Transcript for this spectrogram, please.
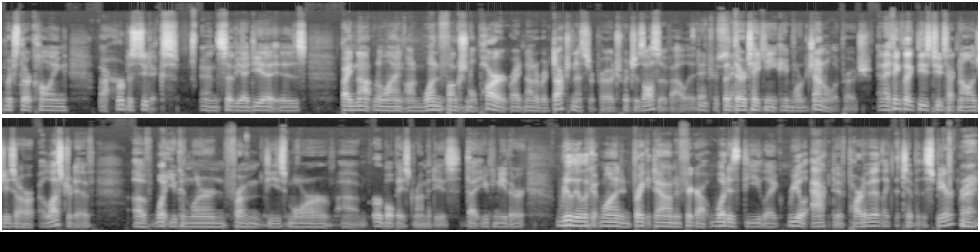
which they're calling a herbaceutics. And so the idea is by not relying on one functional part, right, not a reductionist approach, which is also valid, Interesting. but they're taking a more general approach. And I think like these two technologies are illustrative of what you can learn from these more um, herbal based remedies that you can either really look at one and break it down and figure out what is the like real active part of it like the tip of the spear Right.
